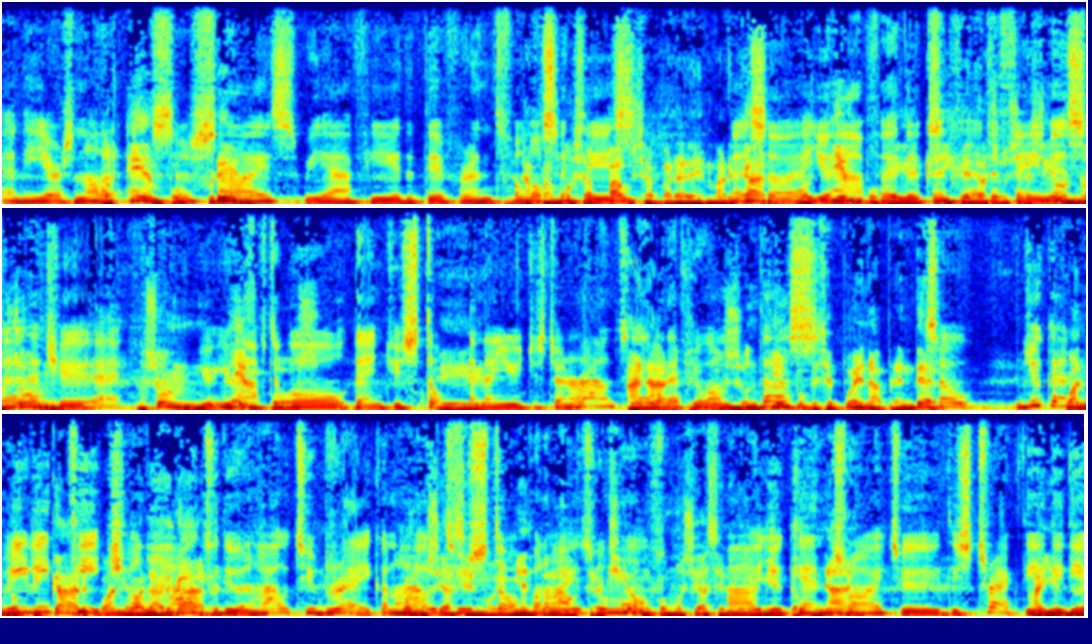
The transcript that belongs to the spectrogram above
And here's another tiempos, exercise. We have here the different la famosa pausa para desmarcar, so, uh, los you tiempos have, uh, que the- exige the- la asociación famous, no son, you, uh, no son You, you have the tiempos ball, then you stop, eh, and then you just turn around. Yeah, what everyone anárquicos, son does. tiempos que se pueden aprender. So you can Cuándo really picar, teach cuándo on how alargar, to do and how to break, on how to stop, on how to distracción, move, cómo se hace el how you can final. try to distract the, Ahí the,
